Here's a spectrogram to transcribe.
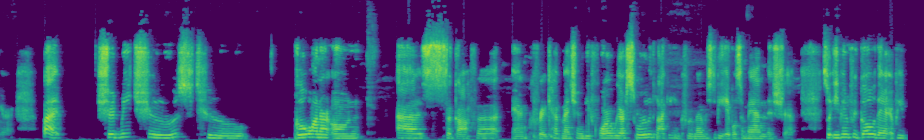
here. But should we choose to go on our own, as Sagafa and Craig have mentioned before, we are sorely lacking in crew members to be able to man this ship. So even if we go there, if we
